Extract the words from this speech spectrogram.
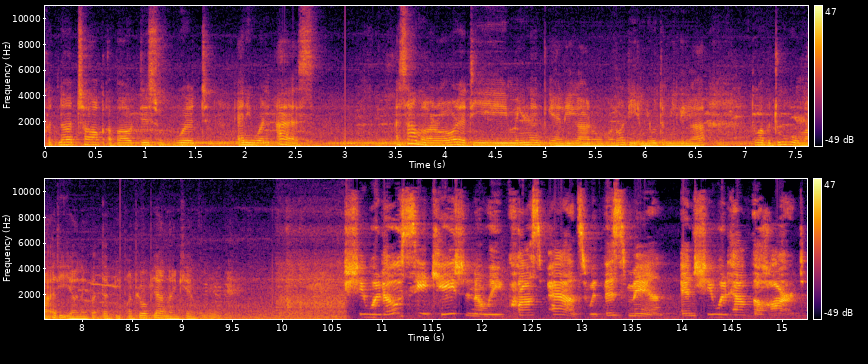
could not talk about this with anyone else အစမှာတော့တဲ့ဒီမိန်းငယ်လေးကတော့ဗောနော်ဒီအမျိုးသမီးလေးကသူကဘယ်သူ့ကိုမှအဲ့ဒီအရာနဲ့ပတ်သက်ပြီးမပြောပြနိုင်ခဲ့ဘူး She would also occasionally cross paths with this man, and she would have the heart.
